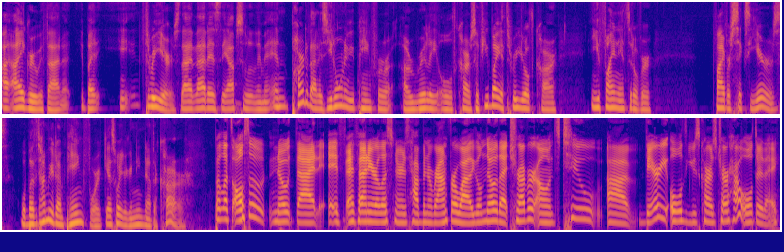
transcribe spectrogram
I, I agree with that, but three years that that is the absolute limit, and part of that is you don't want to be paying for a really old car. So if you buy a three year old car and you finance it over five or six years, well, by the time you're done paying for it, guess what? You're going to need another car. But let's also note that if, if any of our listeners have been around for a while, you'll know that Trevor owns two uh, very old used cars. Trevor, how old are they?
